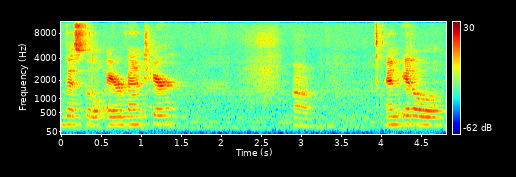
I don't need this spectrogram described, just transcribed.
this little air vent here. Um, and it'll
